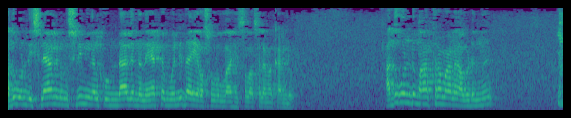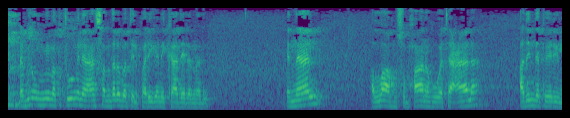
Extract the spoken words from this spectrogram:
അതുകൊണ്ട് ഇസ്ലാമിന് മുസ്ലിമുകൾക്ക് ഉണ്ടാകുന്ന നേട്ടം വലുതായി സ്വല്ലല്ലാഹു അലൈഹി വസല്ലമ കണ്ടു. അതുകൊണ്ട് മാത്രമാണ് അവിടുന്ന് നബിന് ഉമ്മി മക്തൂമിനെ ആ സന്ദർഭത്തിൽ പരിഗണിക്കാതിരുന്നത്. എന്നാൽ അള്ളാഹു സുബ്ഹാനഹു വതആല അതിന്റെ പേരിൽ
